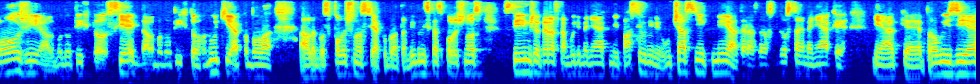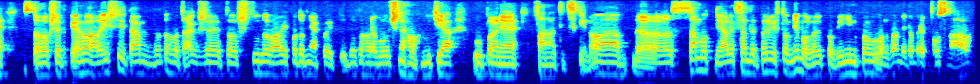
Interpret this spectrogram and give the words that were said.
lóží alebo do týchto siek alebo do týchto hnutí, ako bola, alebo spoločnosti, ako bola tá biblická spoločnosť, s tým, že teraz tam budeme nejakými pasívnymi účastníkmi a teraz dostaneme nejaké, nejaké provízie z toho všetkého, ale išli tam do toho tak, že to študovali podobne ako do toho revolučného hnutia úplne fanaticky. No a e, samotný Alexander I v tom nebol veľkou výnimkou, on veľmi dobre poznal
